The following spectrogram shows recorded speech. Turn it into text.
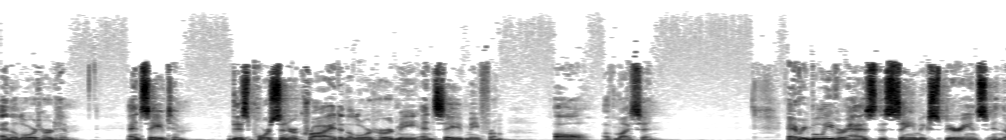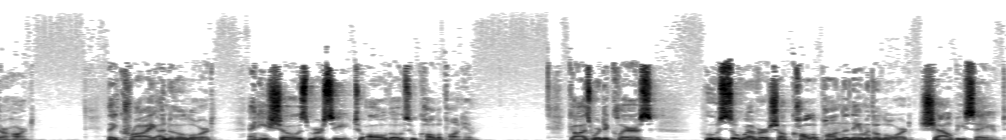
and the Lord heard him and saved him. This poor sinner cried, and the Lord heard me and saved me from all of my sin. Every believer has the same experience in their heart. They cry unto the Lord, and he shows mercy to all those who call upon him. God's word declares, Whosoever shall call upon the name of the Lord shall be saved.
